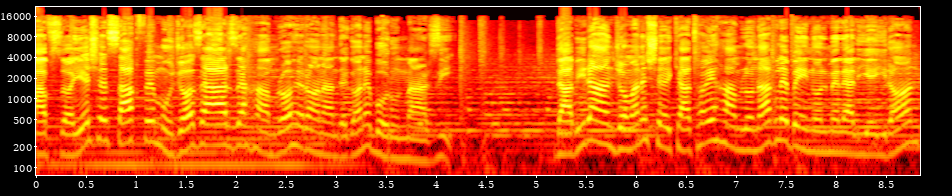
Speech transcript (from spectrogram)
افزایش سقف مجاز ارز همراه رانندگان برون مرزی دبیر انجمن شرکت های حمل و نقل بین المللی ایران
